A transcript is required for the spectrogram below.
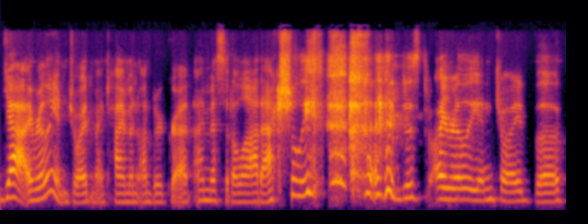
yeah i really enjoyed my time in undergrad. I miss it a lot actually. Just i really enjoyed the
